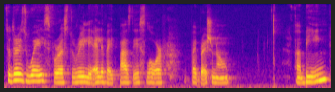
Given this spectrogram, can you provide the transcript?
so there is ways for us to really elevate past this lower vibrational uh, being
